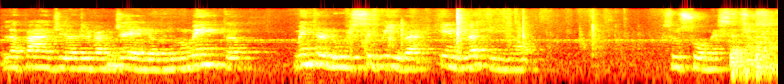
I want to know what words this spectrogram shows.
la pagina del Vangelo del momento mentre lui seguiva in latino sul suo messalino,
